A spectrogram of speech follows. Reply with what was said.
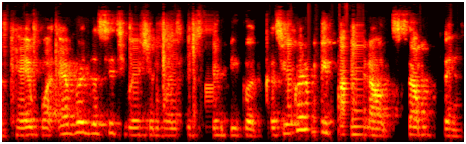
okay? Whatever the situation was, it's going to be good because you're going to be finding out something.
